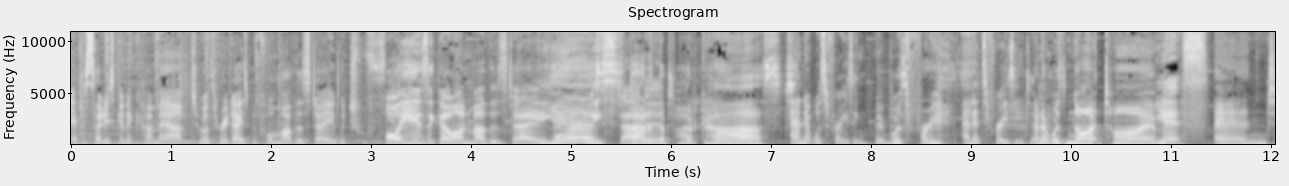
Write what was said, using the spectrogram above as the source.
episode is going to come out two or three days before Mother's Day, which four years ago on Mother's Day, Yes, we started. the podcast. and it was freezing. it was free. And it's freezing today. And it was nighttime. Yes. And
